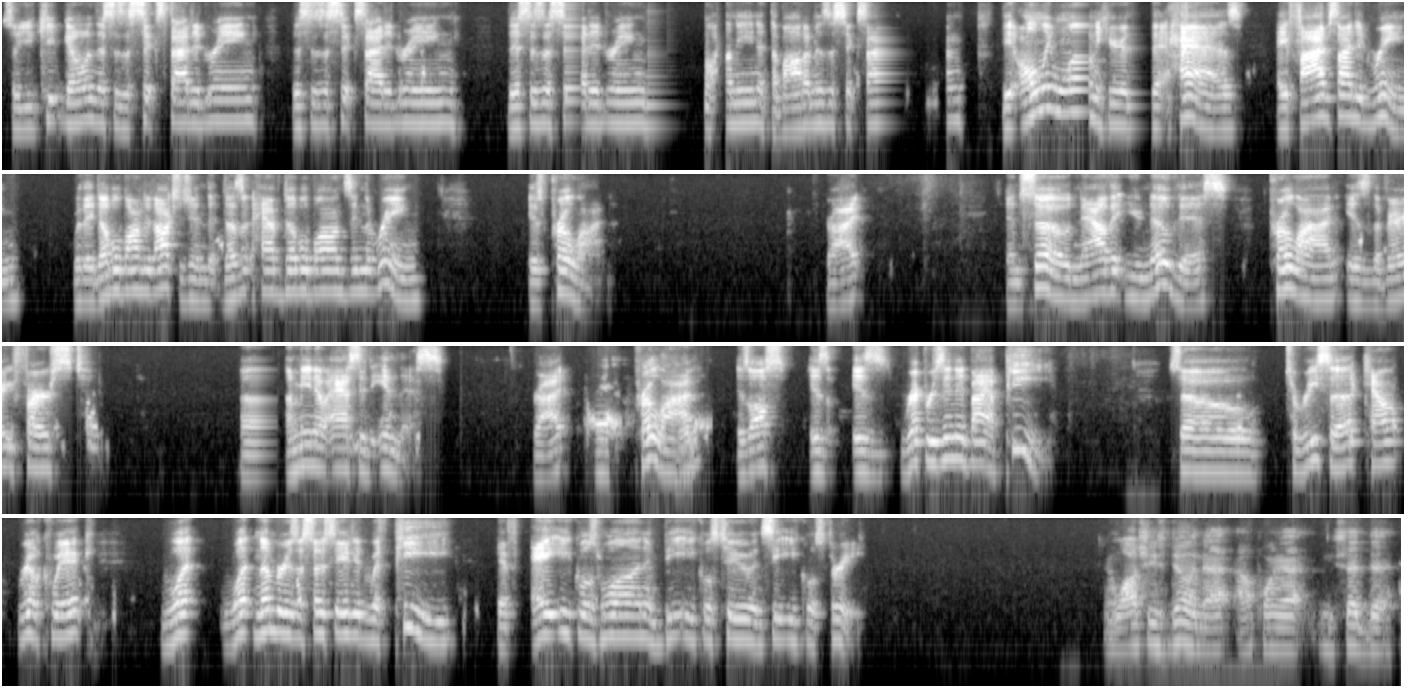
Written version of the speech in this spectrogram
So you keep going. This is a six sided ring. This is a six sided ring. This is a six sided ring. Alanine at the bottom is a six sided ring. The only one here that has a five sided ring with a double bonded oxygen that doesn't have double bonds in the ring is proline. Right? And so now that you know this, proline is the very first uh, amino acid in this. Right? Proline is also is is represented by a P. So Teresa, count real quick. What what number is associated with P if A equals one and B equals two and C equals three? And while she's doing that, I'll point out you said the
